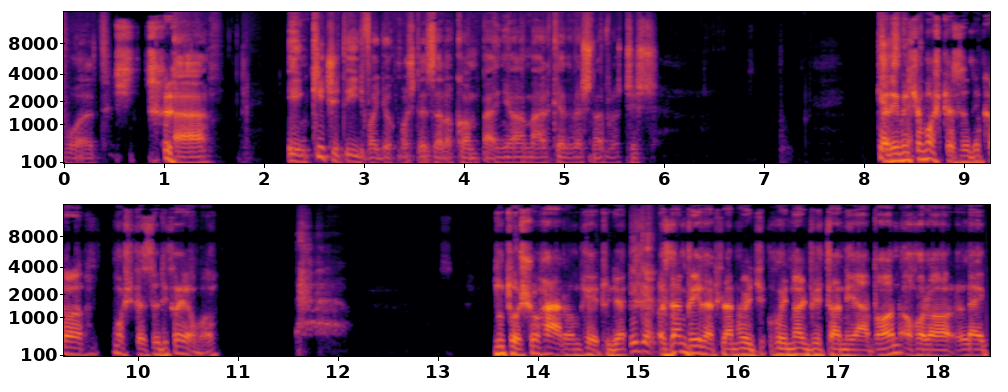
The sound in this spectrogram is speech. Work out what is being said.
volt. Én kicsit így vagyok most ezzel a kampányjal már, kedves Navracsis. Pedig csak most kezdődik a, most kezdődik a java. Az utolsó három hét, ugye? Igen. Az nem véletlen, hogy, hogy Nagy-Britanniában, ahol a leg,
